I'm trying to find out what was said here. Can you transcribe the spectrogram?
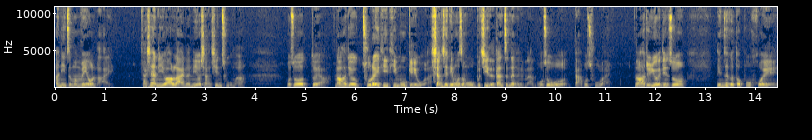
啊你怎么没有来？他现在你又要来了，你有想清楚吗？我说对啊，然后他就出了一题题目给我，详细题目什么我不记得，但真的很难。我说我答不出来，然后他就有一点说，连这个都不会，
